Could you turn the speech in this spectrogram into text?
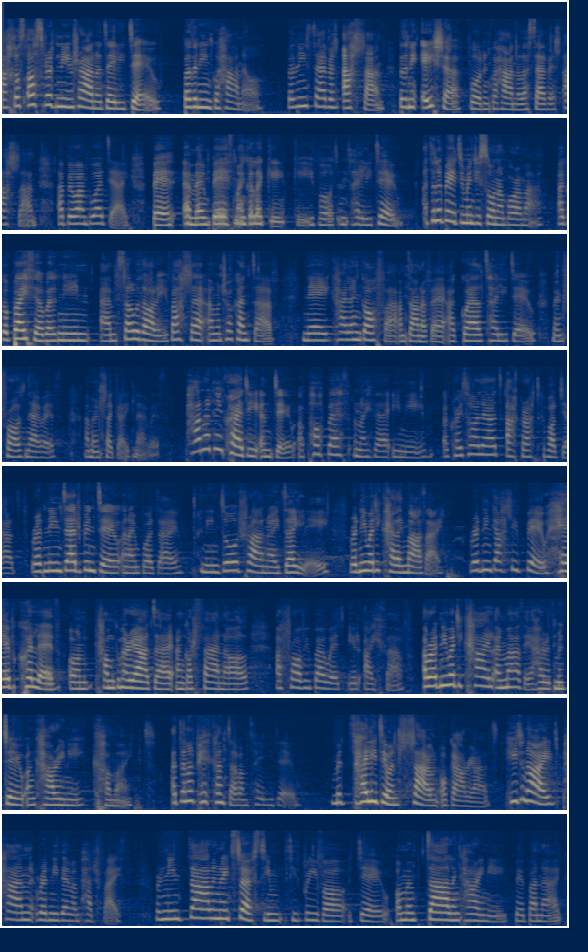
Achos os rydyn ni'n rhan o deulu dew, byddwn ni'n gwahanol. Byddwn ni'n sefyll allan, byddwn ni eisiau fod yn gwahanol a sefyll allan a byw am bwydau be, mewn beth mae'n golygu i fod yn teulu dew. A dyna beth dwi'n mynd i sôn am bore yma. A gobeithio byddwn ni'n um, sylweddoli, falle am y tro cyntaf, neu cael ein goffa amdano fe a gweld teulu dew mewn ffordd newydd a mewn llygaid newydd. Pan rydyn ni'n credu yn Dyw a popeth wnaeth e i ni, y croesoliad ac yr atgyfodiad, rydyn ni'n derbyn Dyw yn ein bwydau, ni'n dod rhan o'i deulu, rydyn ni wedi cael ei maddau. Rydyn ni'n gallu byw heb cwylydd ond camgymeriadau yn gorffennol a phrofi bywyd i'r aethaf. A rydyn ni wedi cael ei maddu oherwydd mae Dyw yn caru ni cymaint. A dyna'r peth cyntaf am teulu Dyw. Mae teulu Dyw yn llawn o gariad. Hyd yn oed pan rydyn ni ddim yn perffaith Rydyn ni'n dal yn gwneud stwff sy'n, sydd brifo dew, ond mae'n dal yn caru ni be bynnag.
